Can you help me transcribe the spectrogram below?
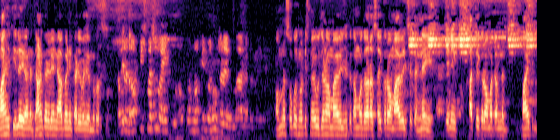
માહિતી લઈ અને જાણકારી લઈને આગળની કાર્યવાહી અમે કરશું. અમને ચોક્કસ નોટિસમાં એવું જણાવવામાં આવેલ છે કે તમારા દ્વારા સહી કરવામાં આવેલ છે કે નહીં તેની ખાતરી કરવા માટે અમને માહિતી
